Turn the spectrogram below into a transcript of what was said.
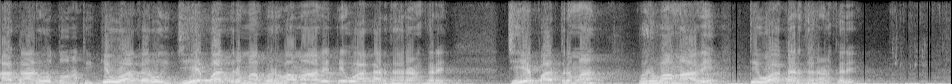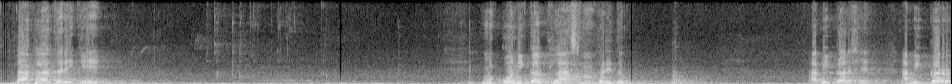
આકાર હોતો નથી. કેવો આકાર હોય? જે પાત્રમાં ભરવામાં આવે તેવો આકાર ધારણ કરે. જે પાત્રમાં ભરવામાં આવે તેવો આકાર ધારણ કરે. દાખલા તરીકે હું કોનિકલ ફ્લાસ્કમાં ભરી દઉં. આ બીકર છે. આ બીકર,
